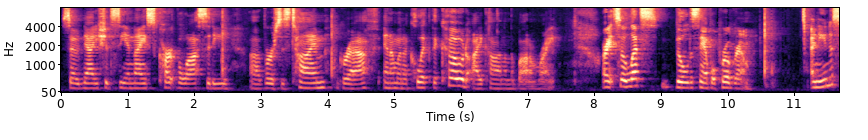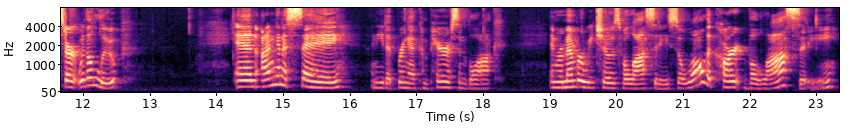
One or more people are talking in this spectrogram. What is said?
So now you should see a nice cart velocity uh, versus time graph, and I'm going to click the code icon on the bottom right. All right, so let's build a sample program. I need to start with a loop, and I'm going to say I need to bring a comparison block. And remember, we chose velocity. So while the cart velocity,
